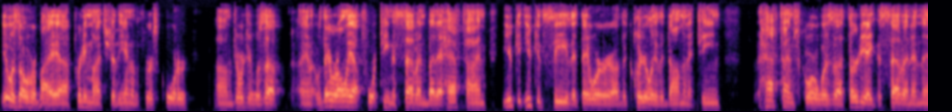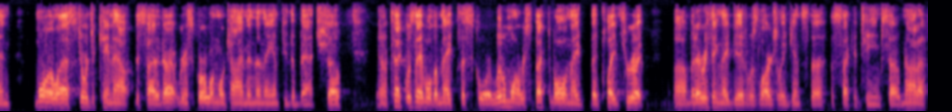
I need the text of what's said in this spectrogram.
it was over by uh, pretty much the end of the first quarter. Um, Georgia was up, and they were only up 14 to seven. But at halftime, you could you could see that they were uh, the clearly the dominant team. Halftime score was uh, 38 to seven, and then more or less, Georgia came out, decided, all right, we're going to score one more time, and then they emptied the bench. So, you know, Tech was able to make the score a little more respectable, and they they played through it. Uh, but everything they did was largely against the, the second team, so not a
